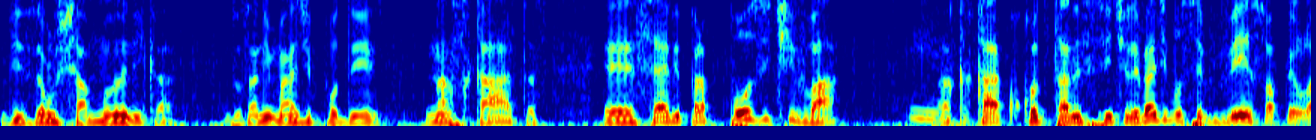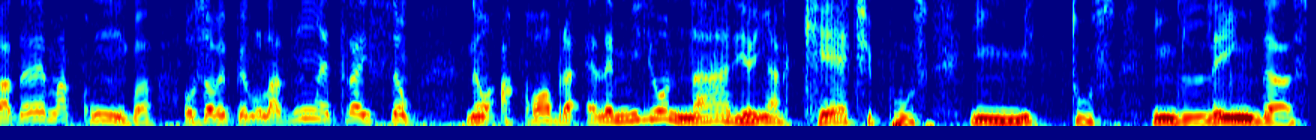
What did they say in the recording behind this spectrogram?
visão xamânica dos animais de poder nas cartas, eh, serve para positivar. A quando tá nesse sentido, ao invés de você ver só pelo lado, é macumba, ou só ver pelo lado, hum, é traição. Não, a cobra, ela é milionária em arquétipos, em mitos, em lendas.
